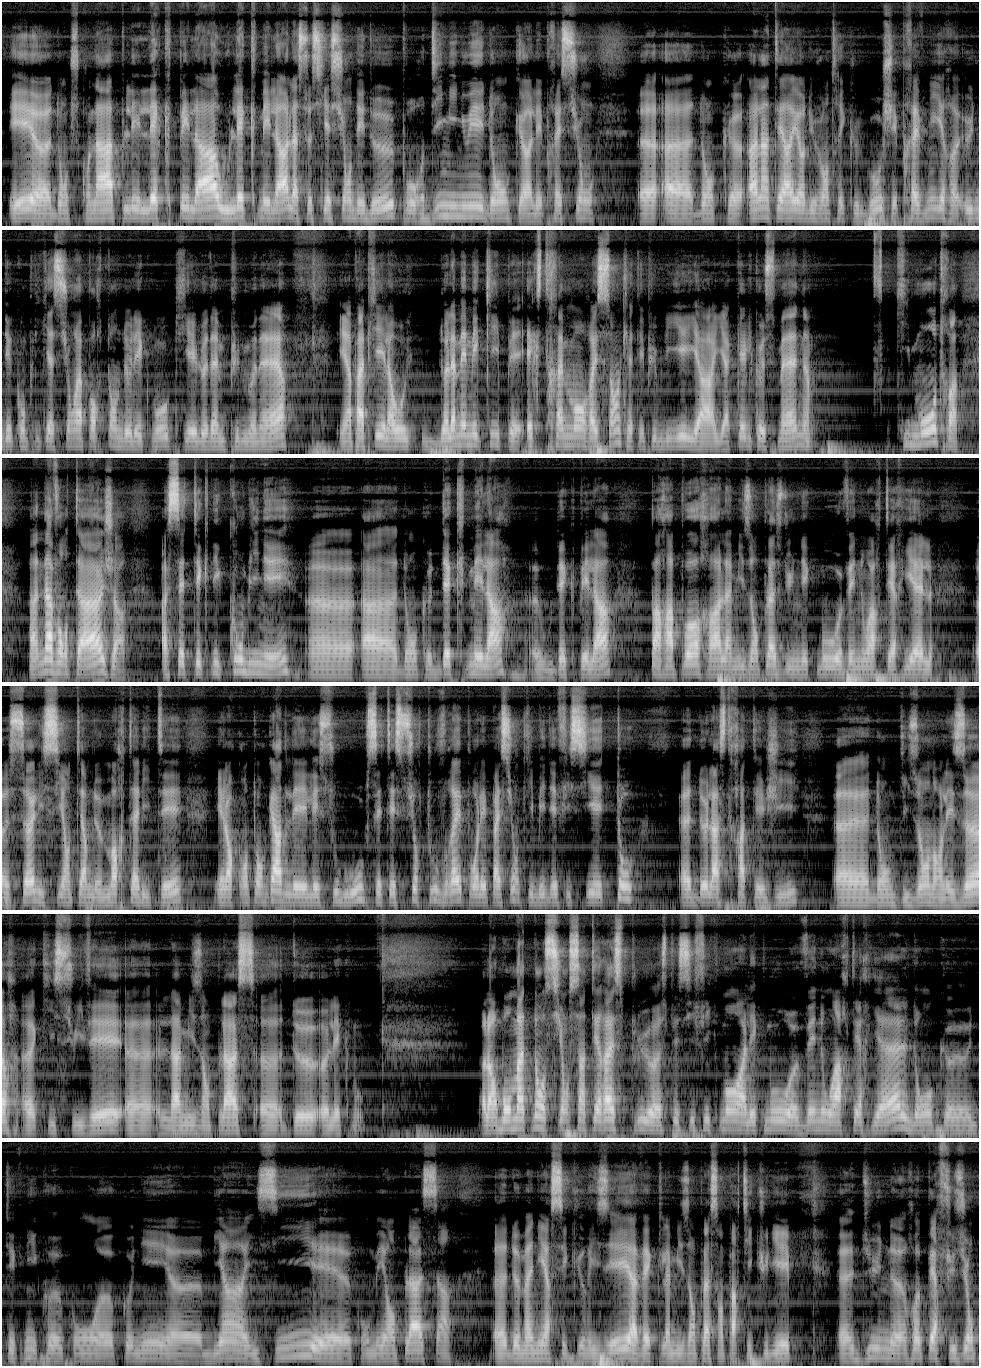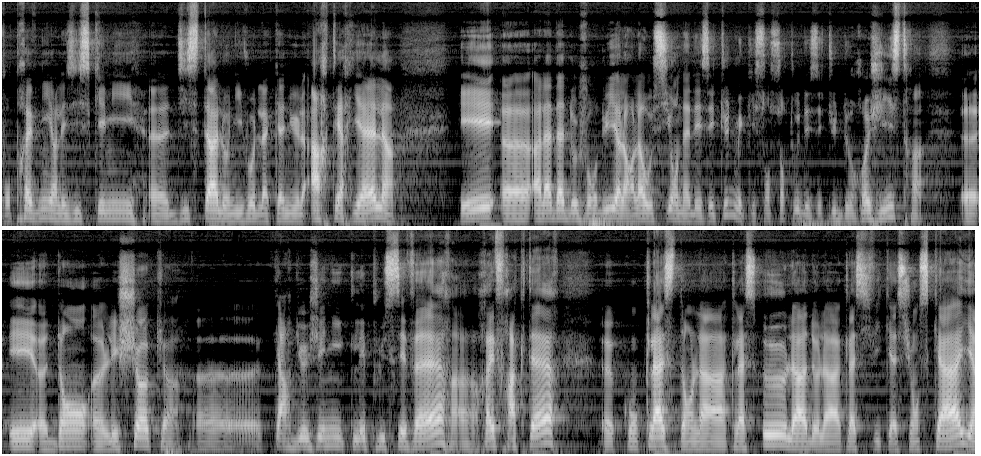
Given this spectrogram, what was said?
Et donc ce qu'on a appelé l'ECPELA ou l'ECMELA, l'association des deux, pour diminuer donc les pressions donc, à l'intérieur du ventricule gauche et prévenir une des complications importantes de l'ECMO qui est l'œdème pulmonaire. Et un papier de la même équipe est extrêmement récent, qui a été publié il y a, quelques semaines, qui montre un avantage à cette technique combinée, euh, à donc DECMELA euh, ou DECPELA, par rapport à la mise en place d'une ECMO véno-artérielle euh, seule, ici en termes de mortalité. Et alors quand on regarde les, les sous-groupes, c'était surtout vrai pour les patients qui bénéficiaient tôt de la stratégie, donc disons dans les heures qui suivaient la mise en place de l'ECMO. Alors bon, maintenant, si on s'intéresse plus euh, spécifiquement à l'ECMO euh, véno-artériel, donc euh, une technique qu'on connaît bien ici et qu'on met en place de manière sécurisée, avec la mise en place en particulier d'une reperfusion pour prévenir les ischémies distales au niveau de la canule artérielle. Et euh, à la date d'aujourd'hui, alors là aussi on a des études, mais qui sont surtout des études de registre, euh, et euh, dans les chocs cardiogéniques les plus sévères, réfractaires, qu'on classe dans la classe E là, de la classification SKY,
